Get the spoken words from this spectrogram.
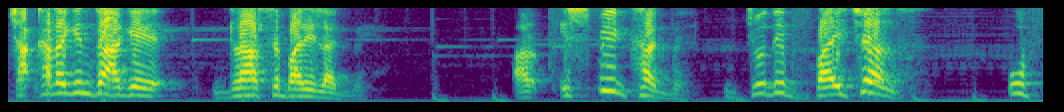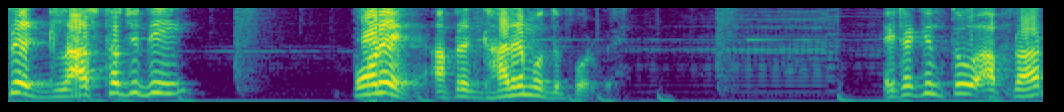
চাকাটা কিন্তু আগে গ্লাসে বাড়ি লাগবে। আর স্পিড থাকবে। যদি বাই চান্স উপরের গ্লাসটা যদি পরে আপনার ঘাড়ের মধ্যে পড়বে। এটা কিন্তু আপনার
